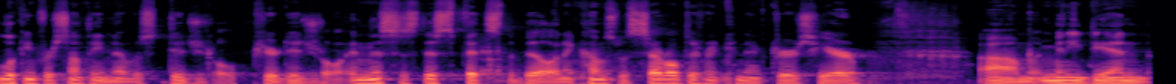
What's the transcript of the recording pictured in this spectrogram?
looking for something that was digital, pure digital. And this is this fits the bill, and it comes with several different connectors here. Um, mini DIN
